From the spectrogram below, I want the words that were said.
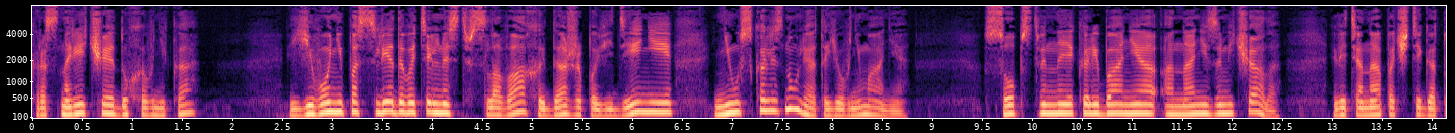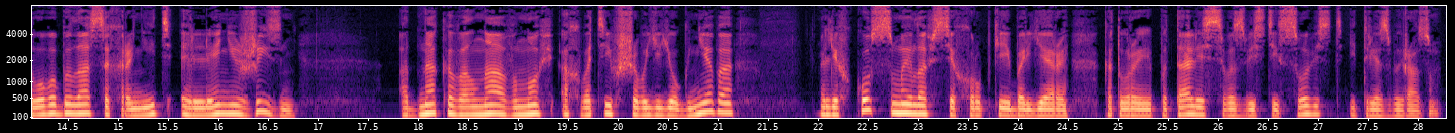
Красноречие духовника, его непоследовательность в словах и даже поведении не ускользнули от ее внимания. Собственные колебания она не замечала, ведь она почти готова была сохранить Элене жизнь. Однако волна вновь охватившего ее гнева легко смыла все хрупкие барьеры, которые пытались возвести совесть и трезвый разум.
